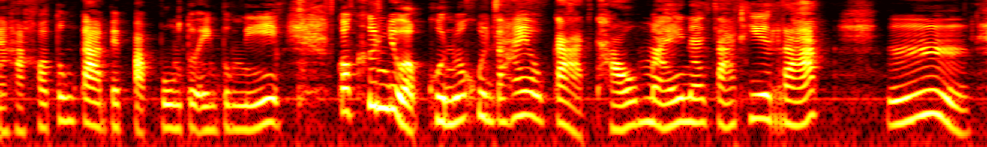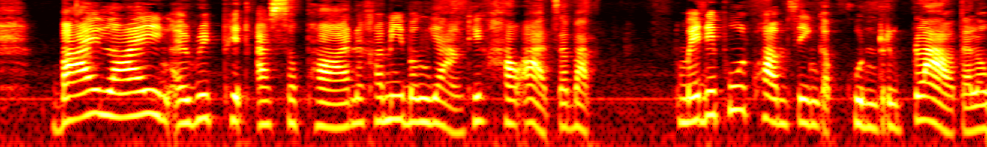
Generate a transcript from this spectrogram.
นะคะ เขาต้องการไปปรับปรุงตัวเองตรงนี้ ก็ขึ้นอยู่กับคุณว่าคุณจะให้โอกาสเขาไหมนะจ๊ะที่รัก อืม by lying I repeat as a part นะคะ มีบางอย่างที่เขาอาจจะแบบ ไม่ได้พูดความจริงกับคุณหรือเปล่า แต่เรา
